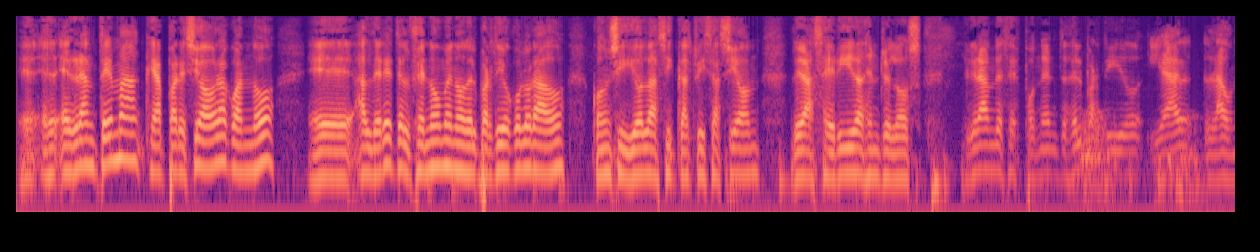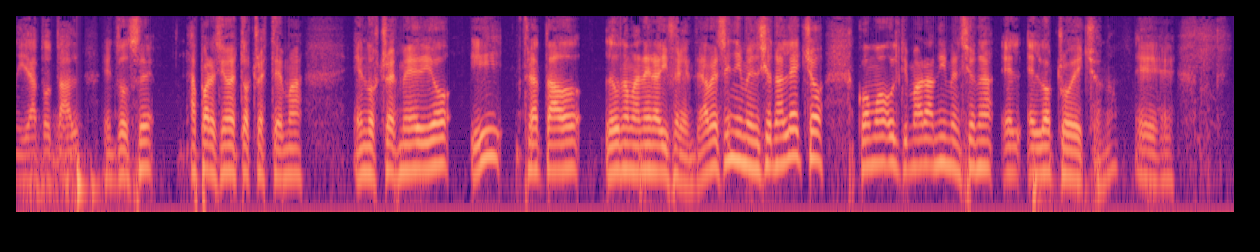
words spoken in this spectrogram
el, gran tema que apareció ahora cuando eh, Alderete, el fenómeno del Partido Colorado, consiguió la cicatrización de las heridas entre los grandes exponentes del partido y a la unidad total. Entonces aparecieron estos tres temas en los tres medios y tratado de una manera diferente. A veces ni menciona el hecho, como última hora ni menciona el, el otro hecho, ¿no? Eh,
